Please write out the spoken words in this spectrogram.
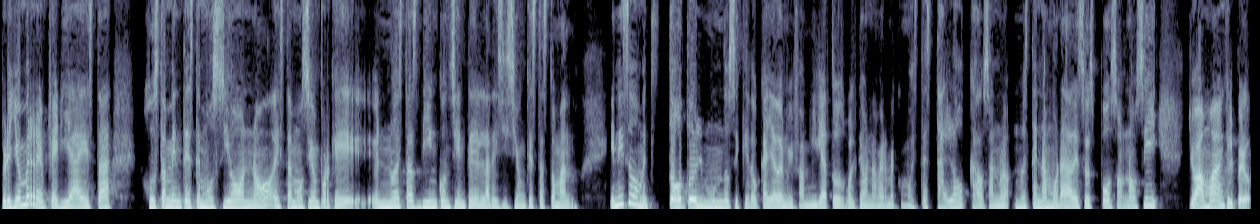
pero yo me refería a esta, justamente esta emoción, ¿no? Esta emoción porque no estás bien consciente de la decisión que estás tomando. En ese momento todo el mundo se quedó callado en mi familia, todos voltearon a verme como, esta está loca, o sea, no, no está enamorada de su esposo, no, sí, yo amo a Ángel, pero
